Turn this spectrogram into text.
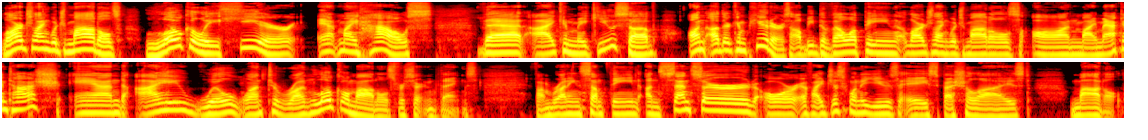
large language models locally here at my house that I can make use of on other computers. I'll be developing large language models on my Macintosh, and I will want to run local models for certain things. If I'm running something uncensored, or if I just want to use a specialized model.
